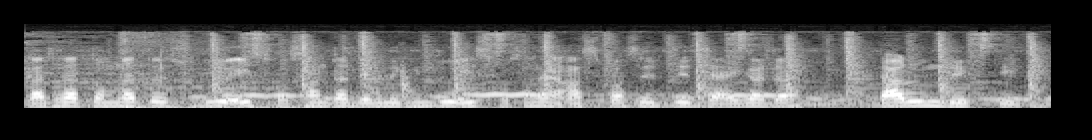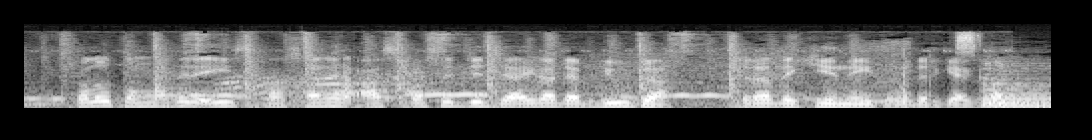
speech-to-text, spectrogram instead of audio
তাছাড়া তোমরা তো শুধু এই শ্মশানটা দেখলে, কিন্তু এই শ্মশানের আশপাশের যে জায়গাটা দারুণ দেখতে। চলো তোমাদের এই শ্মশানের আশপাশের যে জায়গাটা ভিউটা সেটা দেখিয়ে নেই তোমাদেরকে একবার।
